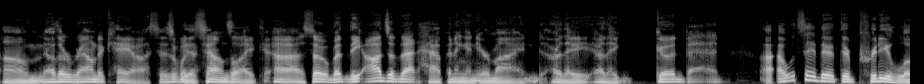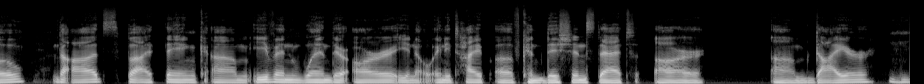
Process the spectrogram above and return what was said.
Um, Another round of chaos is what yeah. it sounds like. Uh, so, but the odds of that happening in your mind are they are they good, bad? I would say they're they're pretty low the odds, but I think um, even when there are you know any type of conditions that are um, dire, mm-hmm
